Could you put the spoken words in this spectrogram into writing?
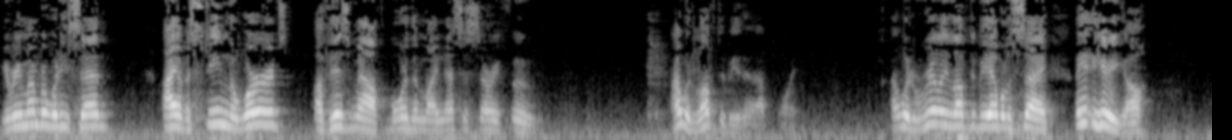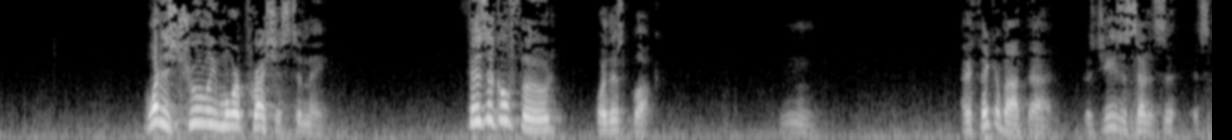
You remember what he said? I have esteemed the words of his mouth more than my necessary food. I would love to be at that point. I would really love to be able to say, here you go. What is truly more precious to me? Physical food or this book? Hmm. I think about that because Jesus said it's, it's,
